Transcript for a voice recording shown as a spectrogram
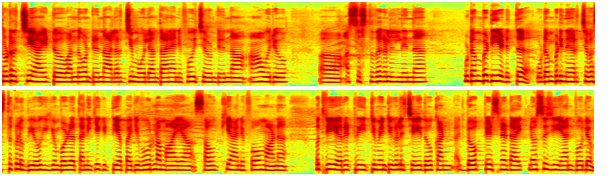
തുടർച്ചയായിട്ട് വന്നുകൊണ്ടിരുന്ന അലർജി മൂലം താൻ അനുഭവിച്ചുകൊണ്ടിരുന്ന ആ ഒരു അസ്വസ്ഥതകളിൽ നിന്ന് ഉടമ്പടി എടുത്ത് ഉടമ്പടി നേർച്ച വസ്തുക്കൾ ഉപയോഗിക്കുമ്പോൾ തനിക്ക് കിട്ടിയ പരിപൂർണമായ സൗഖ്യ അനുഭവമാണ് ഒത്തിരിയേറെ ട്രീറ്റ്മെന്റുകൾ ചെയ്തു. കൺ ഡോക്ടേഴ്സിനെ ഡയഗ്നോസ് ചെയ്യാൻ പോലും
